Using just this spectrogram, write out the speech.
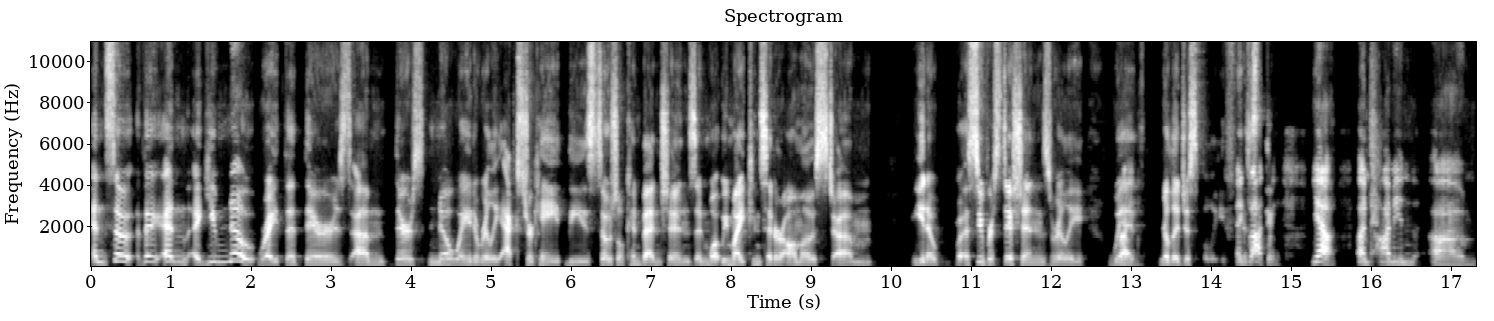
And so they and uh, you note right that there's um there's no way to really extricate these social conventions and what we might consider almost um you know superstitions really with Right. religious belief. Exactly. Yeah. And I mean, um,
